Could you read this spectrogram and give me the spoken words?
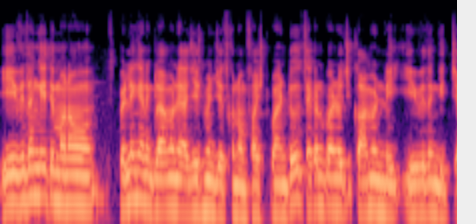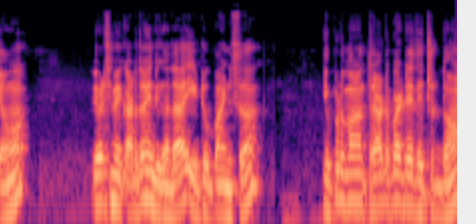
ఈ విధంగా అయితే మనం స్పెల్లింగ్ అండ్ గ్రామర్ని అడ్జస్ట్మెంట్ చేసుకున్నాం ఫస్ట్ పాయింట్ సెకండ్ పాయింట్ వచ్చి కామెంట్ని ఈ విధంగా ఇచ్చాము. వ్యూవర్స్ మీకు అర్థమైంది కదా ఈ టూ పాయింట్స్ ఇప్పుడు మనం థర్డ్ పాయింట్ అయితే చూద్దాం.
